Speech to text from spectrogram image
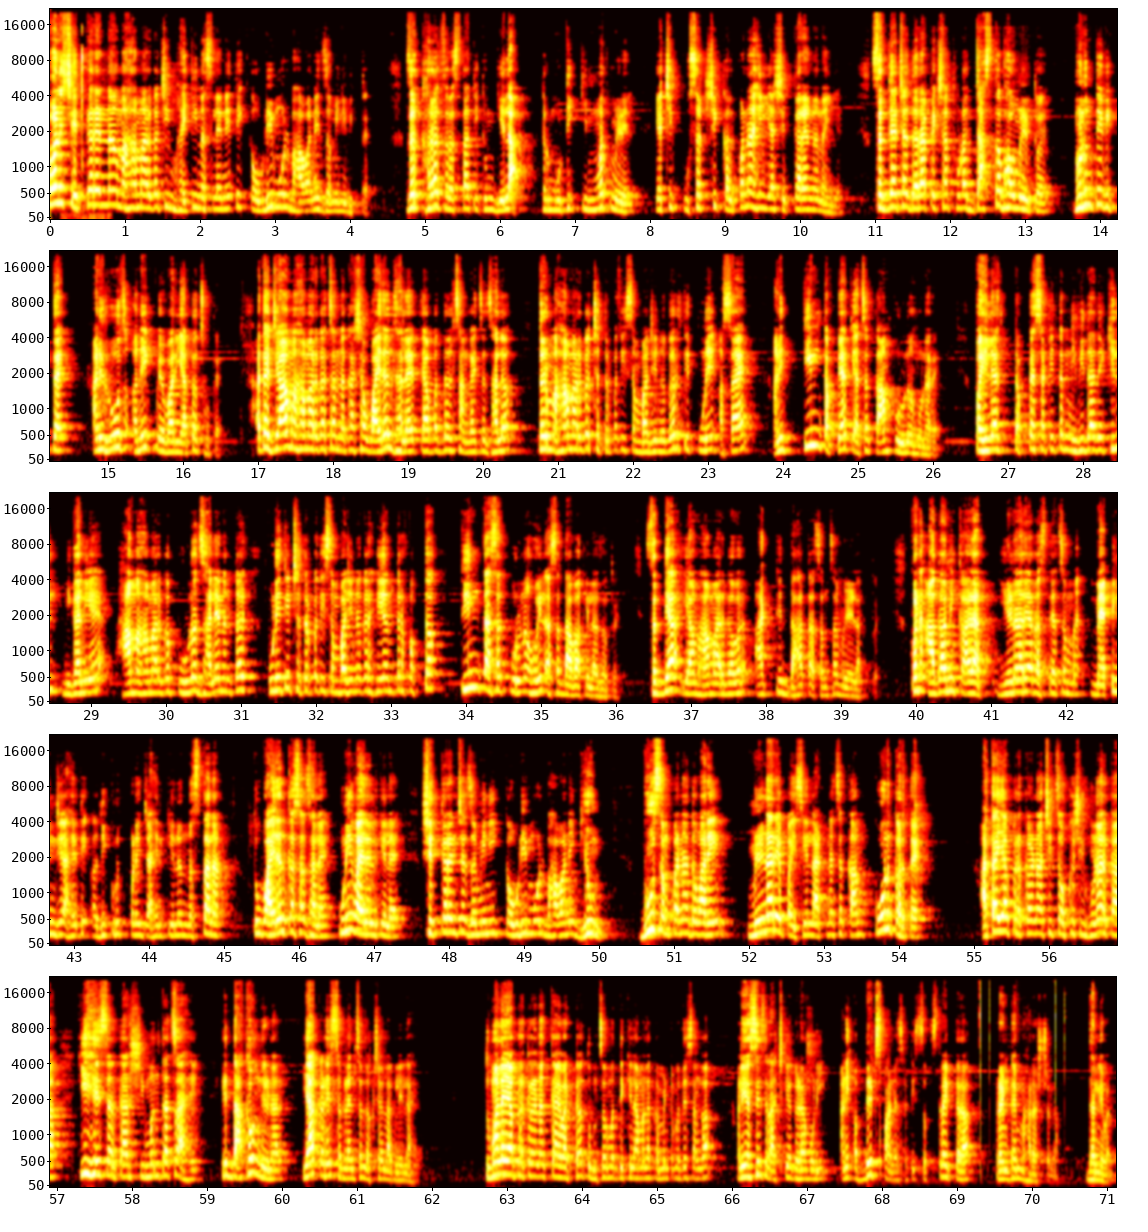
पण शेतकऱ्यांना महामार्गाची माहिती नसल्याने ते कवडी मोल भावाने जमिनी विकतायत. जर खरंच रस्ता तिथून गेला तर मोठी किंमत मिळेल याची पुसटशी कल्पनाही या शेतकऱ्यांना नाहीये. सध्याच्या दरापेक्षा थोडा जास्त भाव मिळतोय म्हणून ते विकतायत आणि रोज अनेक व्यवहार यातच होत आहेत आता ज्या महामार्गाचा नकाशा व्हायरल झालाय त्याबद्दल सांगायचं झालं तर महामार्ग छत्रपती संभाजीनगर ते पुणे असा आहे आणि तीन टप्प्यात याचं काम पूर्ण होणार आहे. पहिल्या टप्प्यासाठी तर निविदा देखील निघाली आहे. हा महामार्ग पूर्ण झाल्यानंतर पुणे ते छत्रपती संभाजीनगर हे अंतर फक्त तीन तासात पूर्ण होईल असा दावा केला जातोय. सध्या या महामार्गावर आठ ते दहा तासांचा वेळ लागतोय. पण आगामी काळात येणाऱ्या रस्त्याचं मॅ- मॅपिंग जे आहे ते अधिकृतपणे जाहीर केलं नसताना तो व्हायरल कसा झालाय? कुणी व्हायरल केलाय? शेतकऱ्यांच्या जमिनी कवडी मोल भावाने घेऊन भूसंपन्नाद्वारे मिळणारे पैसे लाटण्याचं काम कोण करतंय? आता या प्रकरणाची चौकशी होणार का? की हे सरकार श्रीमंताचं आहे? हे दाखवून देणार? याकडे सगळ्यांचं लक्ष लागलेलं आहे. तुम्हाला या प्रकरणात काय वाटतं? तुमचं मत देखील आम्हाला कमेंटमध्ये सांगा. आणि असेच राजकीय घडामोडी आणि अपडेट्स पाहण्यासाठी सबस्क्राईब करा. प्राईम टाईम महाराष्ट्राला. धन्यवाद.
